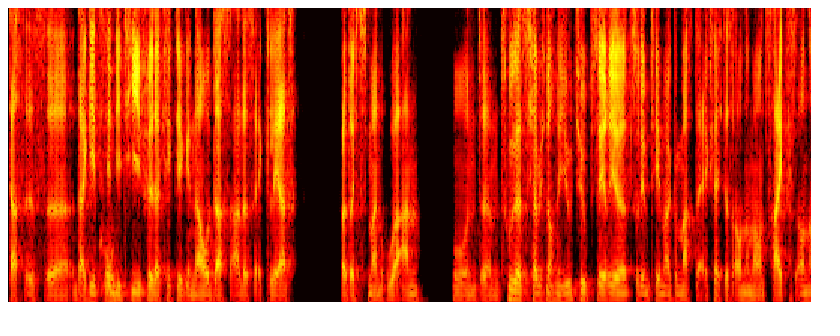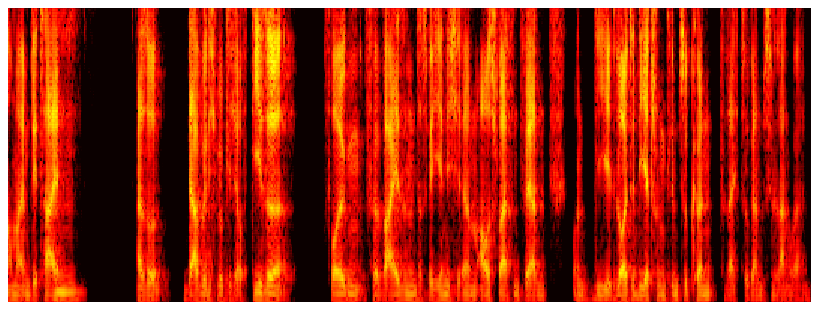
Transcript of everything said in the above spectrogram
das ist, äh, da geht es in Cool. die Tiefe, da kriegt ihr genau das alles erklärt. Hört euch das mal in Ruhe an. Und ähm, zusätzlich habe ich noch eine YouTube-Serie zu dem Thema gemacht, da erkläre ich das auch nochmal und zeige das auch nochmal im Detail. Mhm. Also da würde ich wirklich auf diese Folgen verweisen, dass wir hier nicht ähm, ausschweifend werden und die Leute, die jetzt schon einen Klimmzug können, vielleicht sogar ein bisschen langweilen.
